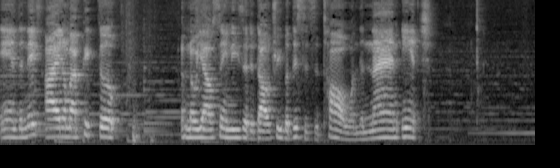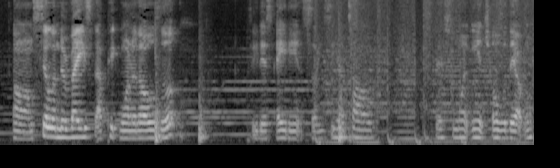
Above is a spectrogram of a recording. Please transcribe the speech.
And the next item I picked up, I know y'all seen these at the Dollar Tree, but this is the tall one, the 9 inch um, cylinder vase. I picked one of those up. See, that's 8 inch, so you see how tall? That's 1 inch over that one.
